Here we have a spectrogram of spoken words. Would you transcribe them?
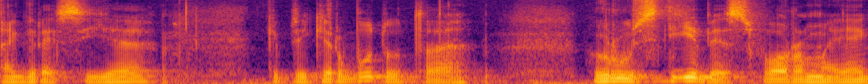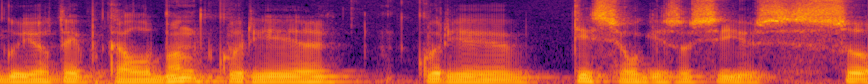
Agresija kaip tik ir būtų ta rūstybės forma, jeigu jau taip kalbant, kuri, kuri tiesiogiai susijusi su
